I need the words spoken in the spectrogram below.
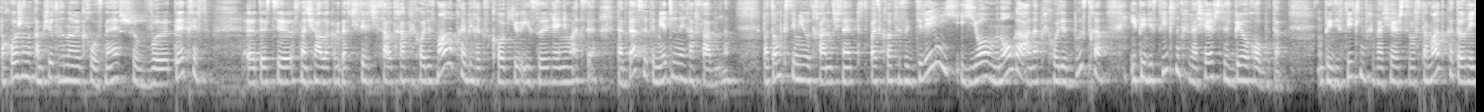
похожа на компьютерную игру, знаешь, в Тетрис. То есть сначала, когда в 4 часа утра приходит мало пробирок с кровью из реанимации, тогда все это медленно и расслабленно. Потом к 7 утра начинает поступать кровь из отделений, ее много, она приходит быстро, и ты действительно превращаешься в биоробота. Ты действительно превращаешься в автомат, который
